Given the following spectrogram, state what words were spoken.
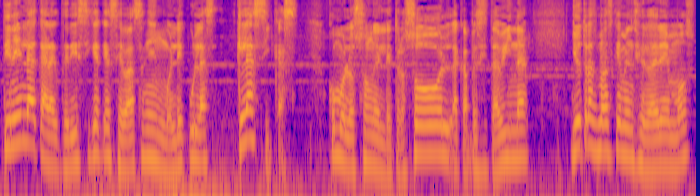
tienen la característica que se basan en moléculas clásicas, como lo son el letrozol, la capecitabina y otras más que mencionaremos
